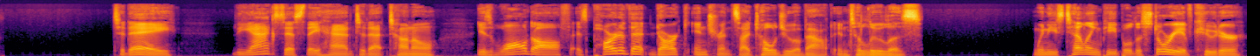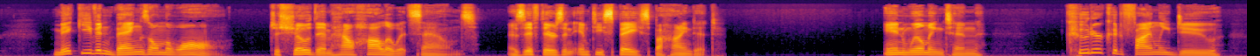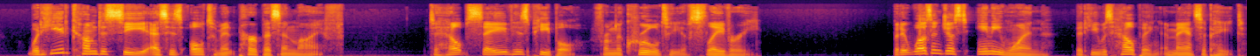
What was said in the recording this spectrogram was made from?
Today, the access they had to that tunnel is walled off as part of that dark entrance I told you about in Tallulah's. When he's telling people the story of Cooter, Mick even bangs on the wall to show them how hollow it sounds, as if there's an empty space behind it. In Wilmington, Cooter could finally do what he had come to see as his ultimate purpose in life to help save his people from the cruelty of slavery. But it wasn't just anyone that he was helping emancipate.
